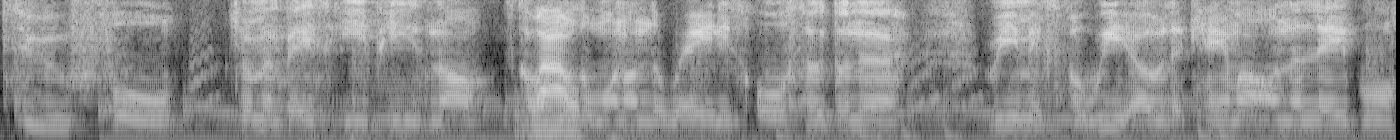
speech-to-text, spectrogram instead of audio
two full drum and bass EPs now. He's got wow. another one on the way, and he's also done a remix for Weeto that came out on the label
